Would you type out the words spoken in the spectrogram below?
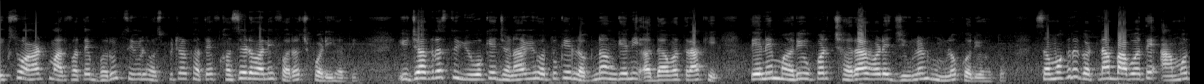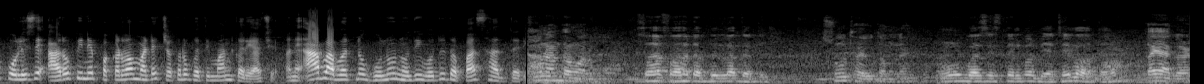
એકસો આઠ મારફતે ભરૂચ સિવિલ હોસ્પિટલ ખાતે ખસેડવાની ફરજ પડી હતી. ઈજાગ્રસ્ત યુવકે જણાવ્યું હતું કે લગ્ન અંગેની અદાવત રાખી તેને મારી ઉપર છરા વડે જીવલેણ હુમલો કર્યો હતો. સમગ્ર ઘટના બાબતે આમોદ પોલીસે આરોપીને પકડવા માટે ચક્રો ગતિમાન કર્યા છે અને આ બાબતનો ગુનો નોંધી વધુ તપાસ હાથ ધરી. શું નામ તમારું? શાહ ફહદ અબ્દુલ્લા ગતી શું થયું તમને? હું બસ સ્ટેન્ડ પર બેઠેલો હતો. કયા આગળ?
